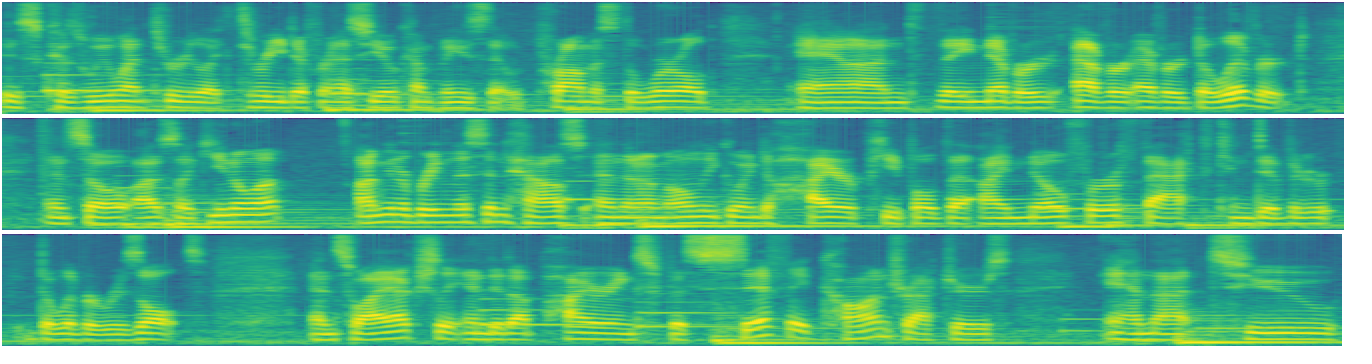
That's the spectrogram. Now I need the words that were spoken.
is because we went through like three different SEO companies that would promise the world and they never ever ever delivered. And so I was like you know what? I'm going to bring this in house and then I'm only going to hire people that I know for a fact can div- deliver results. And so I actually ended up hiring specific contractors and that to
